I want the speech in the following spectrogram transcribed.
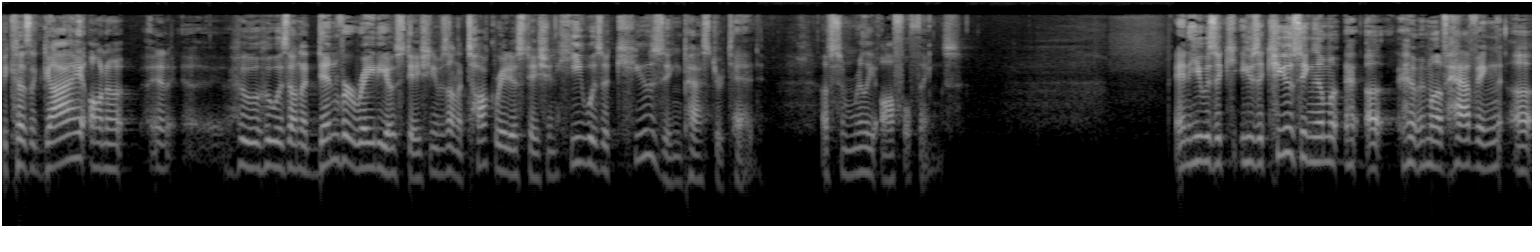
because a guy on a, who, who was on a Denver radio station, he was on a talk radio station, he was accusing Pastor Ted of some really awful things. And he was, he was accusing uh, him of having a,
